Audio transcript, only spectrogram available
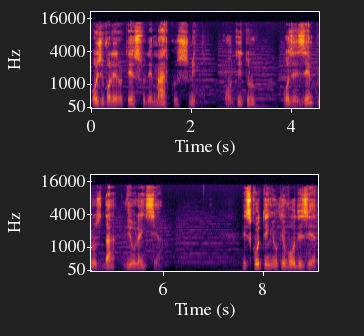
Hoje vou ler o texto de Marcos Schmidt com o título Os Exemplos da Violência. Escutem o que vou dizer,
